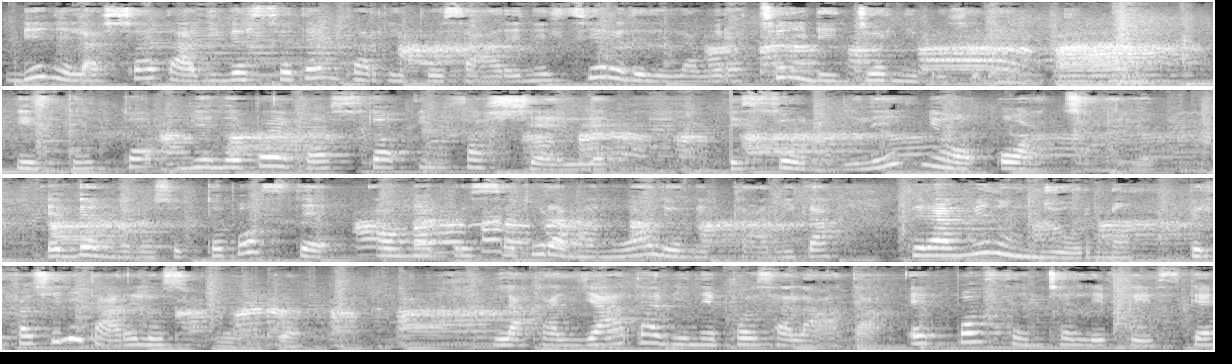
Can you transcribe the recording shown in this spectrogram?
viene lasciata diverso tempo a riposare nel siero delle lavorazioni dei giorni precedenti. Il tutto viene poi posto in fascelle che sono di legno o acciaio e vengono sottoposte a una pressatura manuale o meccanica per almeno un giorno per facilitare lo spurgo. La cagliata viene poi salata e posta in celle fresche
